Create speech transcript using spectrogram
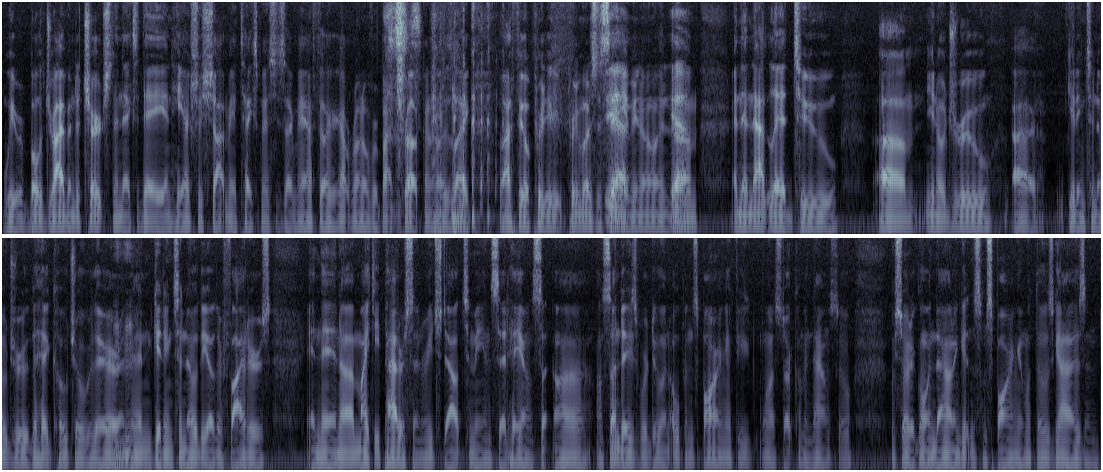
we were both driving to church the next day, and he actually shot me a text message. He's like, "Man, I feel like I got run over by a truck," and I was like, well, "I feel pretty pretty much the Yeah. same, you know." And Yeah. um, and then that led to, um, you know, Drew uh, getting to know Drew, the head coach over there, Mhm. and then getting to know the other fighters. And then uh, Mikey Patterson reached out to me and said, "Hey, on Su- uh, on Sundays we're doing open sparring. If you want to start coming down." So we started going down and getting some sparring in with those guys, and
